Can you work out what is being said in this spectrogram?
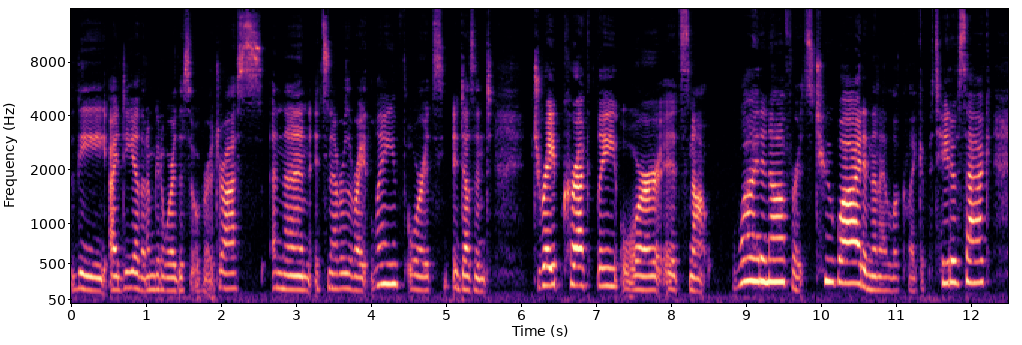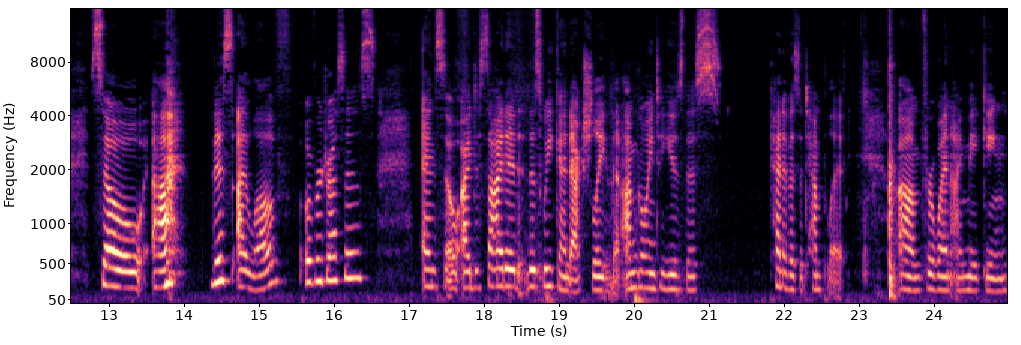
the idea that I'm going to wear this over a dress and then it's never the right length or it's it doesn't drape correctly or it's not wide enough or it's too wide and then I look like a potato sack. So uh, this I love over dresses. And so I decided this weekend actually that I'm going to use this kind of as a template um, for when I'm making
